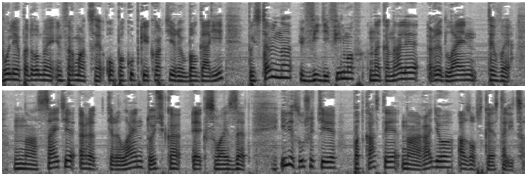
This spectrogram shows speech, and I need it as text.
Более подробная информация о покупке квартиры в Болгарии представлена в виде фильмов на канале Redline TV на сайте red-line.xyz или слушайте подкасты на радио «Азовская столица».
